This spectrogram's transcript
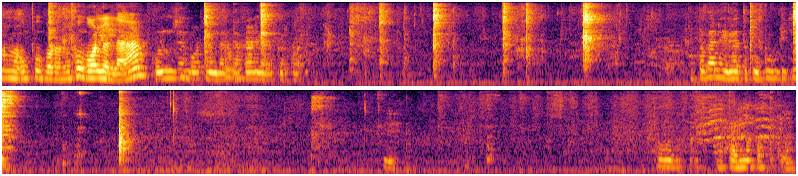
ஆமா உப்பு போடணும். உப்பு போடல கொஞ்சம் போட்டு அந்த தக்காளி வதக்கிருக்கலாம் அப்போதானே எல்லாத்துக்கும் உப்பு பிடிக்கும் ம். போதும் பத்திரமா பார்த்துக்கலாம்.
